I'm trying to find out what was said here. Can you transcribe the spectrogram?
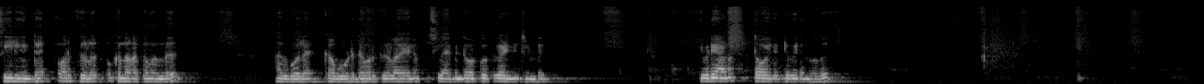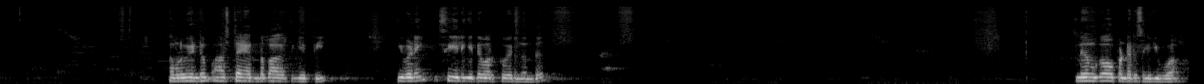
സീലിംഗിന്റെ വർക്കുകൾ ഒക്കെ നടക്കുന്നുണ്ട്. അതുപോലെ കബോർഡിന്റെ വർക്കുകളായാലും സ്ലാബിന്റെ വർക്കൊക്കെ കഴിഞ്ഞിട്ടുണ്ട്. ഇവിടെയാണ് ടോയ്ലറ്റ് വരുന്നത്. നമ്മൾ വീണ്ടും ആ സ്റ്റെയറിന്റെ ഭാഗത്തേക്ക് എത്തി. ഇവിടെ സീലിങ്ങിന്റെ വർക്ക് വരുന്നുണ്ട്. ഇനി നമുക്ക് ഓപ്പൺ ടെറസിലേക്ക് പോവാം.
